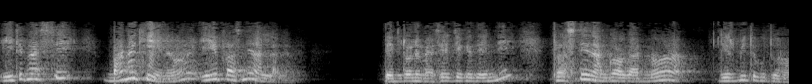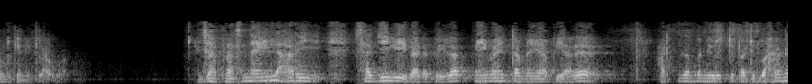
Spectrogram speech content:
ඊට පස්සේ බණ කියනවා ඒ ප්‍රශ්නේ අල්ලගෙන. දෙන්නෝනේ මැසේජ් එක දෙන්නේ ප්‍රශ්නේ නංගව ගන්නවා නිර්මිත බුදුහාමුදුර කෙනෙක් ලව්වා. එනිසා ප්‍රශ්න ඇහිලා හරි සජීවී වැඩ පිළිවෙලක් මේවෙන් තමයි අපි අර අර්ථ ධම්ම නිරුක්ති ප්‍රතිබහන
